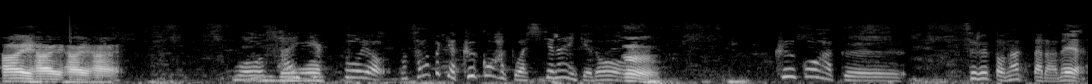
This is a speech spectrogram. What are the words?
はいはいはいはい。もう最高よ。まあその時は空港泊はしてないけど、うん。空港泊するとなったらね、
